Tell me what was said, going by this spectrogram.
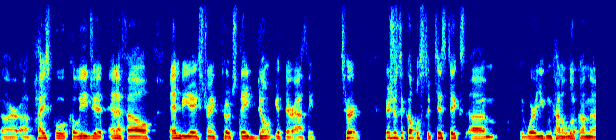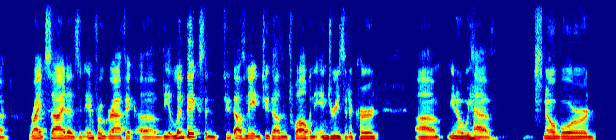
or a high school, collegiate, NFL, NBA strength coach, they don't get their athletes hurt. There's just a couple statistics um, where you can kind of look on the right side as an infographic of the Olympics in 2008 and 2012 and the injuries that occurred. Um, you know, we have snowboard,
